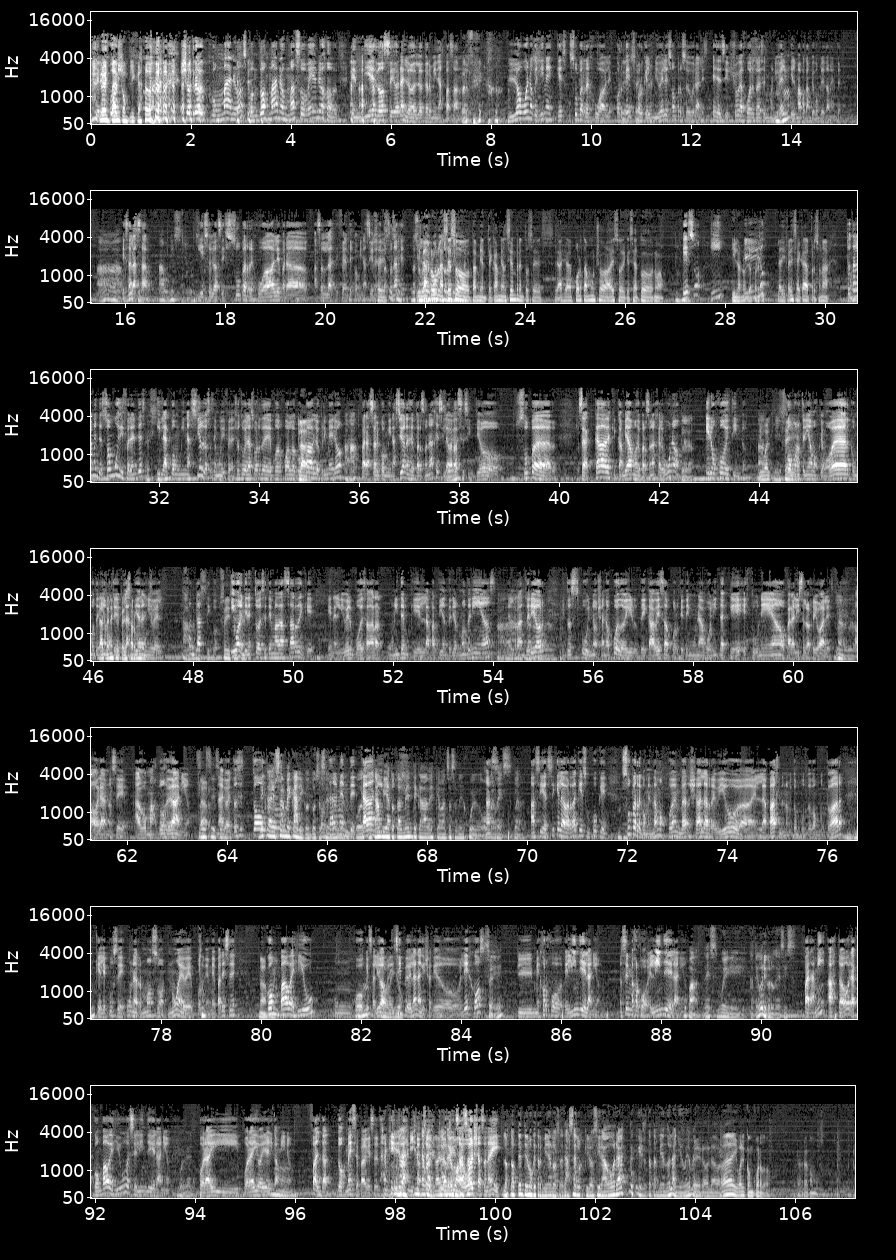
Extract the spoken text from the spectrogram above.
Pero no es tan juego- complicado. Yo creo que con manos, con dos manos más o menos, en 10-12 horas lo, lo terminas pasando. Perfecto. Lo bueno que tiene es que es súper rejugable. ¿Por Sí, qué? sí. Porque los niveles son procedurales. Es decir, yo voy a jugar otra vez el mismo nivel y el mapa cambió completamente. Ah, Es al azar. Ah, buenísimo. buenísimo. Y eso lo hace súper rejugable para hacer las diferentes combinaciones Sí. de Sí, personajes. No se y las runas, eso también te cambian siempre, entonces eh, aporta mucho a eso de que sea todo nuevo. Eso y, Y lo- lo- lo- la diferencia de cada personaje. totalmente son muy diferentes Es- y la combinación los hace muy diferentes. Yo tuve la suerte de poder jugarlo con Claro. Pablo primero Ajá. para hacer combinaciones de personajes y la Sí. verdad se sintió súper... O sea, cada vez que cambiábamos de personaje alguno, Claro. era un juego distinto. Ah, Igual, sí. Cómo nos teníamos que mover, cómo teníamos que, que plantear el nivel. Ah, Fantástico. Sí, y sí, bueno, sí. tienes todo ese tema de azar de que en el nivel podés agarrar un ítem que en la partida anterior no tenías, Ah, el run anterior. claro, claro. Entonces, uy, no, ya no puedo ir de cabeza porque tengo una bolita que estunea o paraliza a los rivales. Claro. Ahora, no sé, hago más dos de daño. Entonces, todo. Deja de ser mecánico, entonces. el- Totalmente. Cada cambia totalmente cada vez que avanzas en el juego. O Así- perdés, claro. Así así que la verdad que es un juego que súper recomendamos. Pueden ver ya la review ah, en la página nomicon.com.ar Ujú. que le puse un hermoso 9 porque me parece No, con Baba is You, un juego que salió a Baba is principio del año que ya quedó lejos. Sí. El mejor juego, el indie del año. No sé el mejor juego, el indie del año. Opa, es muy categórico lo que decís. Para mí, hasta ahora, con Baba is You es el indie del año. Muy bien. Por ahí, por ahí va a ir el camino. Faltan dos meses para que se termine Sí, el no, año. no, Los hacer- ya son ahí. Los top 10 tenemos que terminarlos, hacerlos, quiero decir, ahora, que se está terminando el año, obviamente. Pero la verdad, igual concuerdo por ahora con vos.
